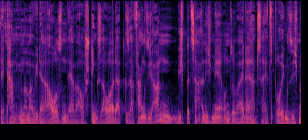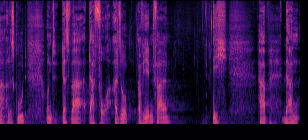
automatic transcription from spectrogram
der kam immer mal wieder raus und der war auch stinksauer. Der hat gesagt, fangen Sie an, ich bezahle nicht mehr und so weiter. Ich habe gesagt, jetzt beruhigen Sie sich mal, alles gut. Und das war davor. Also auf jeden Fall, ich habe dann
